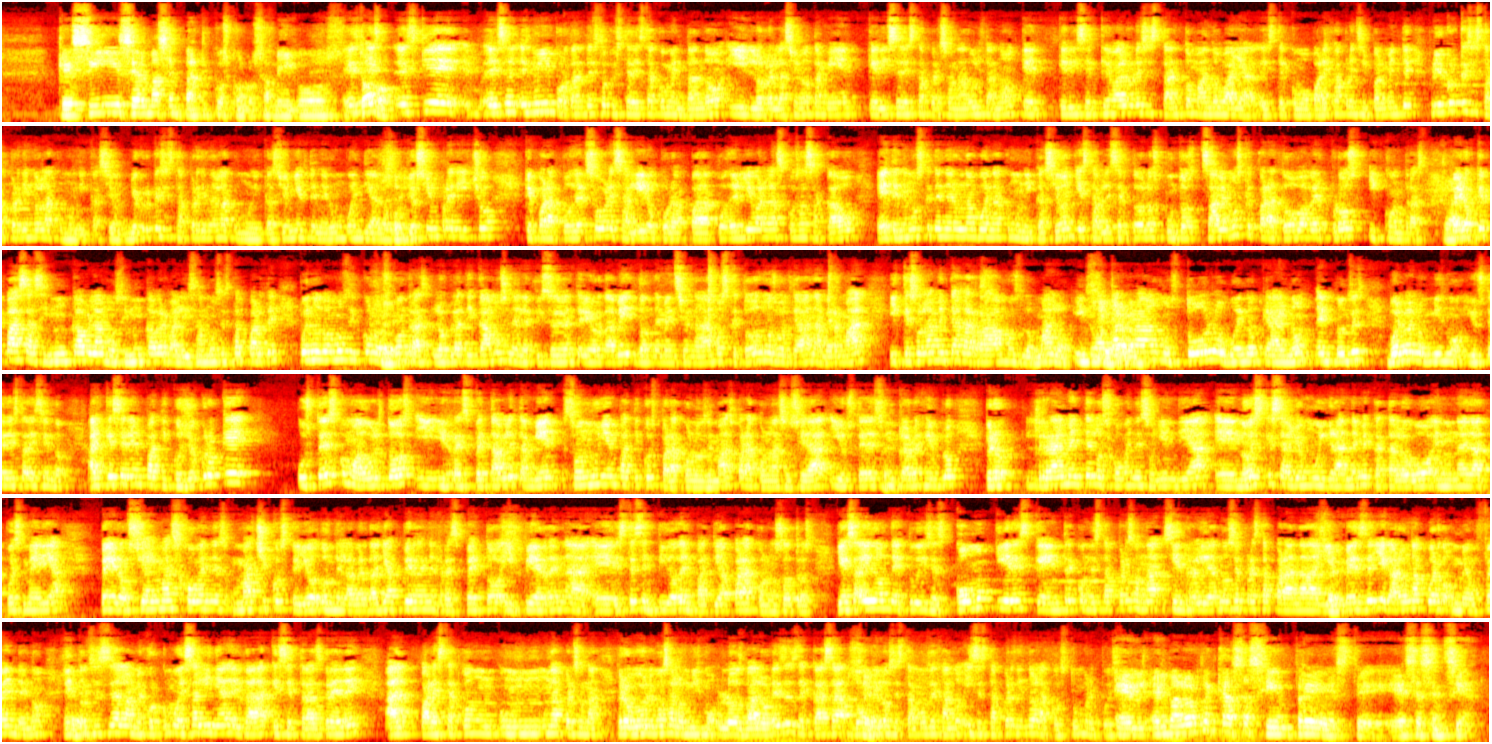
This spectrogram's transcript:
que sí ser más empáticos con los amigos, Es, todo. es- es que es, es muy importante esto que usted está comentando y lo relaciono también que dice de esta persona adulta, ¿no? Que, que dice qué valores están tomando, vaya, este, como pareja principalmente, pero yo creo que se está perdiendo la comunicación, yo creo que se está perdiendo la comunicación y el tener un buen diálogo. Sí. Yo siempre he dicho que para poder sobresalir o para, para poder llevar las cosas a cabo, eh, tenemos que tener una buena comunicación y establecer todos los puntos. Sabemos que para todo va a haber pros y contras, Claro. pero ¿qué pasa si nunca hablamos, si nunca verbalizamos esta parte? Pues nos vamos a ir con los Sí. contras. Lo platicamos en el episodio anterior, David, donde mencionábamos que todos nos volteaban a ver mal y que solamente agarrábamos lo malo y no Sí, claro. agarrábamos todo lo bueno que hay, ¿no? Entonces, vuelve a lo mismo y usted está diciendo, hay que ser empáticos. Yo creo que ustedes como adultos y, y respetable también son muy empáticos para con los demás, para con la sociedad y usted es un Sí. claro ejemplo, pero realmente los jóvenes hoy en día, eh, no es que sea yo muy grande, me catalogo en una edad pues media, pero sí hay más jóvenes, más chicos que yo, donde la verdad ya pierden el respeto y pierden ah, eh, este sentido de empatía para con nosotros. Y es ahí donde tú dices, ¿cómo quieres que entre con esta persona si en realidad no se presta para nada? Y en vez de llegar a un acuerdo, me ofende, ¿no? Sí. Entonces es a lo mejor como esa línea delgada que se transgrede al, para estar con un- un- una persona. Pero volvemos a lo mismo, los valores desde casa, ¿dónde Sí. los estamos dejando? Y se está perdiendo la costumbre, pues. El, el valor de casa siempre este, es esencial.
